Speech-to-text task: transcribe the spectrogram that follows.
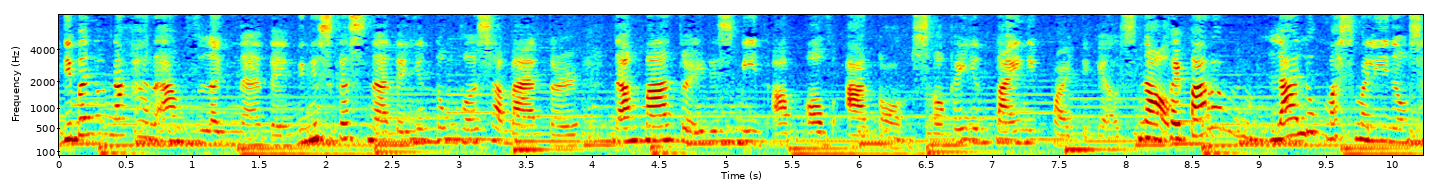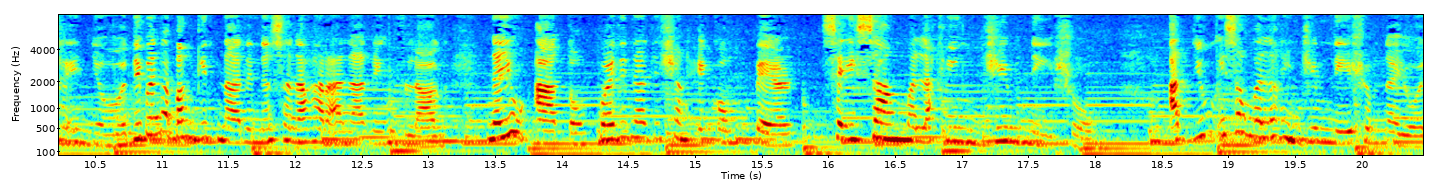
di ba nung nakaraang vlog natin, diniscuss natin yung tungkol sa matter, na ang matter, it is made up of atoms. Okay, yung tiny particles. Now, okay, para lalong mas malinaw sa inyo, di ba nabanggit natin yung sa nakaraan nating vlog, na yung atom, pwede natin siyang i-compare sa isang malaking gymnasium. At yung isang malaking gymnasium na yun,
